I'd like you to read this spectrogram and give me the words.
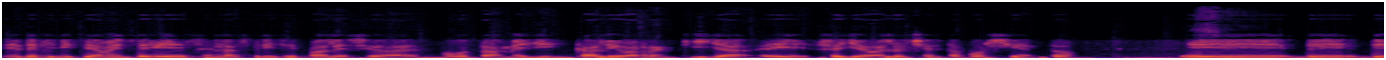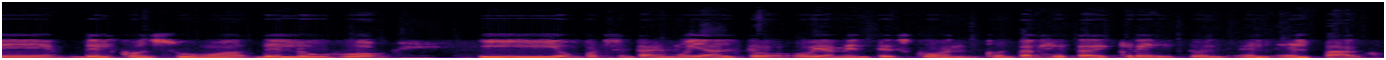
eh, definitivamente es en las principales ciudades, Bogotá, Medellín, Cali, Barranquilla, eh, se lleva el 80% eh, de, del consumo de lujo y un porcentaje muy alto, obviamente, es con, con tarjeta de crédito el, el pago.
